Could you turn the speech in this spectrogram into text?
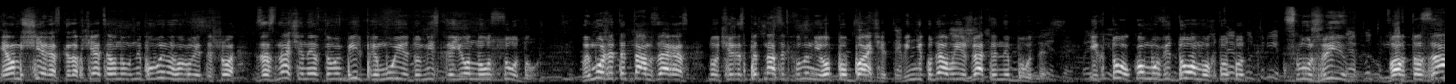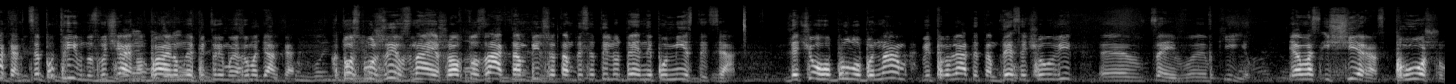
Я вам ще раз сказав, що я це не повинен говорити, що зазначений автомобіль прямує до міськрайонного суду. Ви можете там зараз, ну через 15 хвилин його побачити. Він нікуди виїжджати не буде. І хто кому відомо, хто тут служив в автозаках, це потрібно, звичайно. Правильно мене підтримує громадянка. Хто служив, знає, що автозак там більше там 10 людей не поміститься. Для чого було би нам відправляти там 10 чоловік е, в цей в, в Київ? Я вас іще раз прошу,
